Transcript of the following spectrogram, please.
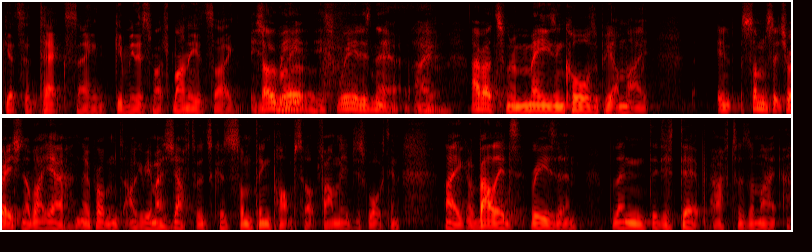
gets a text saying, "Give me this much money," it's like, it's no, weird. Bro. It's weird, isn't it? I, I've had some amazing calls with people. I'm like, in some situations, I'm like, yeah, no problem. I'll give you a message afterwards because something pops up. Family have just walked in, like a valid reason. But then they just dip afterwards. I'm like, oh,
